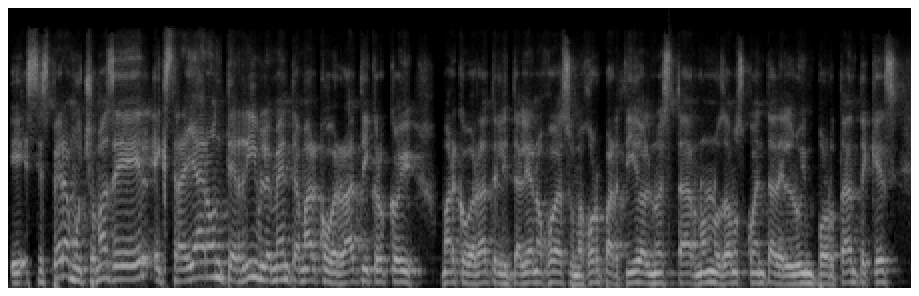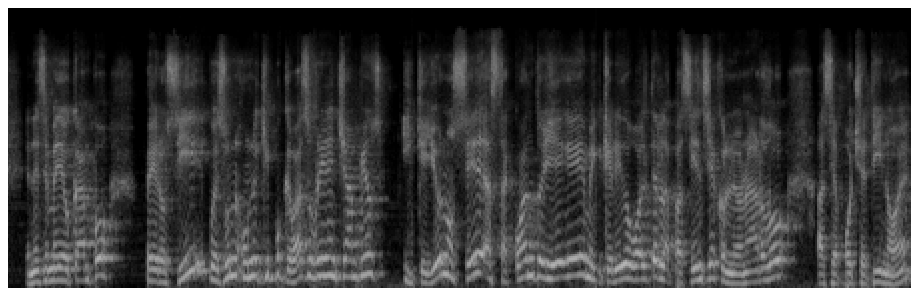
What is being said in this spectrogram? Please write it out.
se espera mucho más de él. Extrañaron terriblemente a Marco Berratti. Creo que hoy Marco Berratti, el italiano, juega su mejor partido al no estar, ¿no? Nos damos cuenta de lo importante que es en ese medio campo. Pero sí, pues un, equipo que va a sufrir en Champions y que yo no sé hasta cuánto llegue, mi querido Walter, la paciencia con Leonardo hacia Pochettino, ¿eh?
